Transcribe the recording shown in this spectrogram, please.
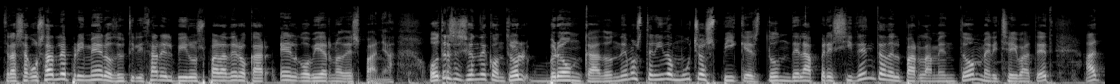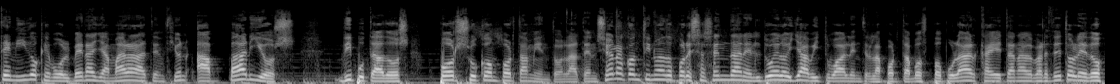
tras acusarle primero de utilizar el virus para derrocar el gobierno de España. Otra sesión de control bronca, donde hemos tenido muchos piques, donde la presidenta del Parlamento, Meritxell Batet, ha tenido que volver a llamar a la atención a varios diputados por su comportamiento. La tensión ha continuado por esa senda en el duelo ya habitual entre la portavoz popular Cayetana Álvarez de Toledo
